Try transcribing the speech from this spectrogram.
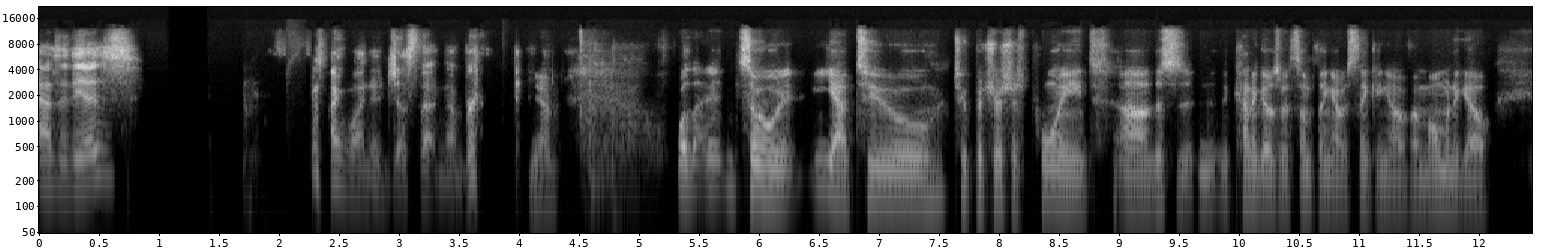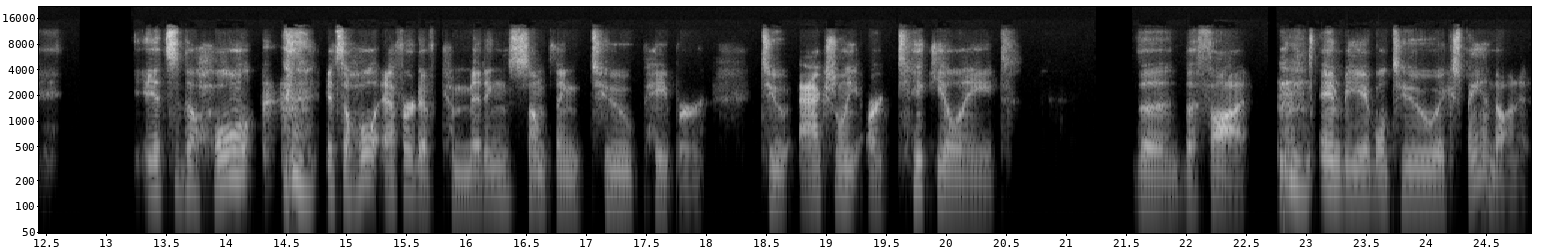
as it is, I might want to adjust that number. Yeah. Well, uh, so yeah, to to Patricia's point, uh, this is it kind of goes with something I was thinking of a moment ago. It's the whole it's the whole effort of committing something to paper to actually articulate the the thought and be able to expand on it.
